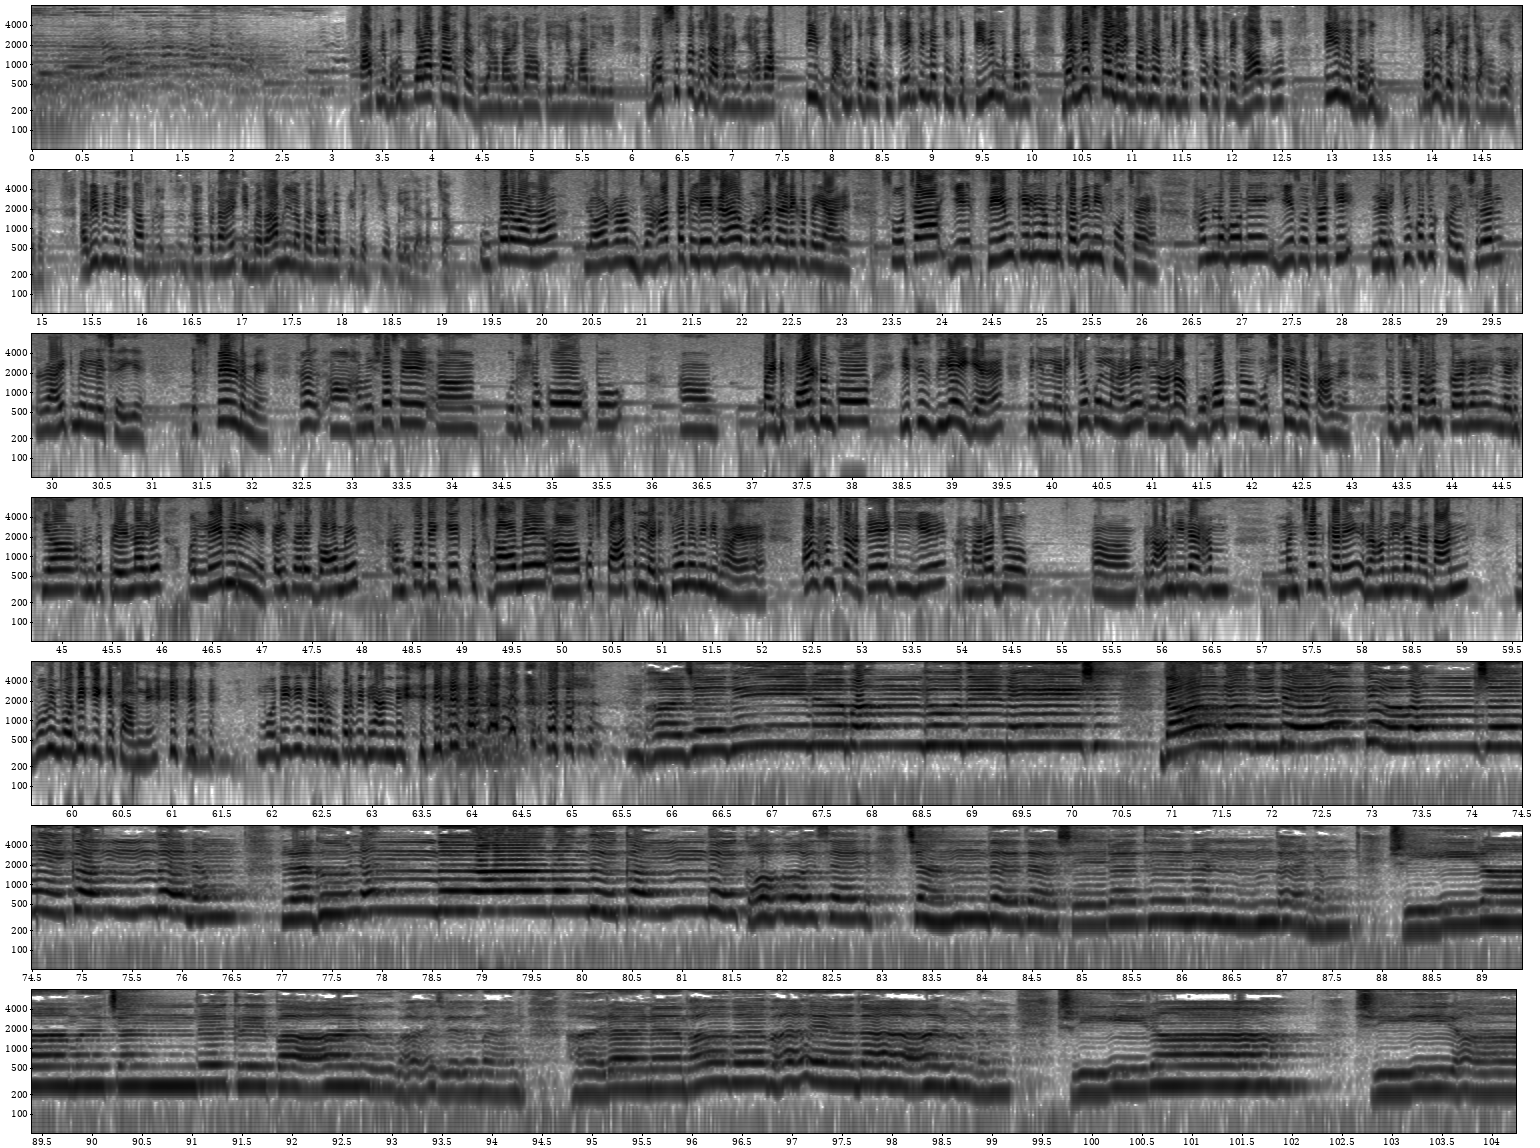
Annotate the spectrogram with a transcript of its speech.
आपने बहुत बड़ा काम कर दिया हमारे गाँव के लिए, हमारे लिए। बहुत शुक्रगुजार रहेंगे हम आप टीम का। इनको बोलती हूँ कि एक दिन मैं तुमको टीवी में बरू मरने से पहले एक बार मैं अपनी बच्चियों को, अपने गाँव को टीवी में बहुत ज़रूर देखना चाहूँगी, ऐसे करके। अभी भी मेरी कल्पना है कि मैं रामलीला मैदान में अपनी बच्चियों को ले जाना चाहूँ। ऊपर वाला, लॉर्ड राम जहाँ तक ले जाए, वहाँ जाने का तैयार है। सोचा ये फेम के लिए हमने कभी नहीं सोचा है। हम लोगों ने ये सोचा कि लड़कियों को जो कल्चरल राइट मिलने चाहिए, इस फ़ील्ड में है हमेशा से पुरुषों को तो बाय डिफ़ॉल्ट उनको ये चीज़ दिया ही गया है लेकिन लड़कियों को लाने लाना बहुत मुश्किल का काम है। तो जैसा हम कर रहे हैं लड़कियाँ हमसे प्रेरणा ले और ले भी रही हैं। कई सारे गाँव में हमको देख के कुछ गाँव में आ, कुछ पात्र लड़कियों ने भी निभाया है। अब हम चाहते हैं कि ये हमारा जो रामलीला हम मंचन करें रामलीला मैदान वो भी मोदी जी के सामने। मोदी जी, जरा हम पर भी ध्यान दें। भज दीन बंधु दिनेश, दानव दैत्य वंशन कन्दनं रघुनन्द आनन्द कन्द कौशल चन्द दशरथ नन्दनं श्रीरामचन्द्र कृपालु भज मन हरण भव भयदारुणं श्रीराम श्रीराम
